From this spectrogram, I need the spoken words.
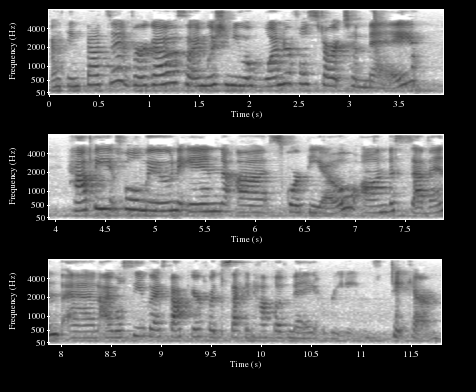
I think that's it, Virgo. So, I'm wishing you a wonderful start to May. Happy full moon in uh, Scorpio on the 7th, and I will see you guys back here for the second half of May readings. Take care.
